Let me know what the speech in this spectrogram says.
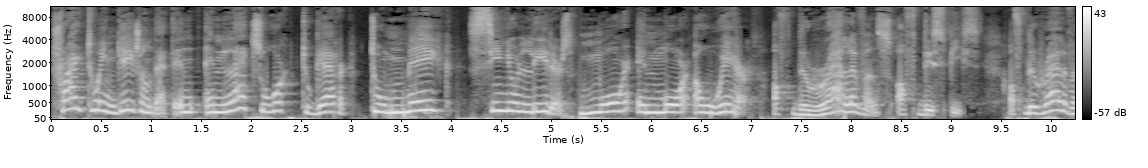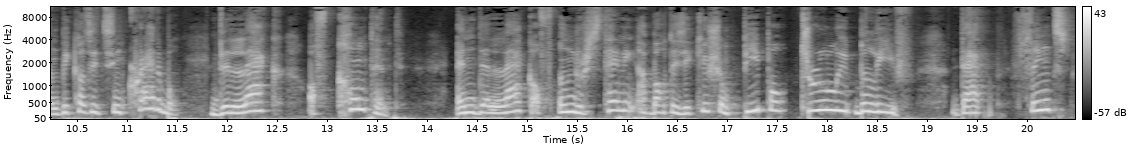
try to engage on that, and, and let's work together to make senior leaders more and more aware of the relevance of this piece, of the relevance, because it's incredible. The lack of content and the lack of understanding about execution, people truly believe that things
